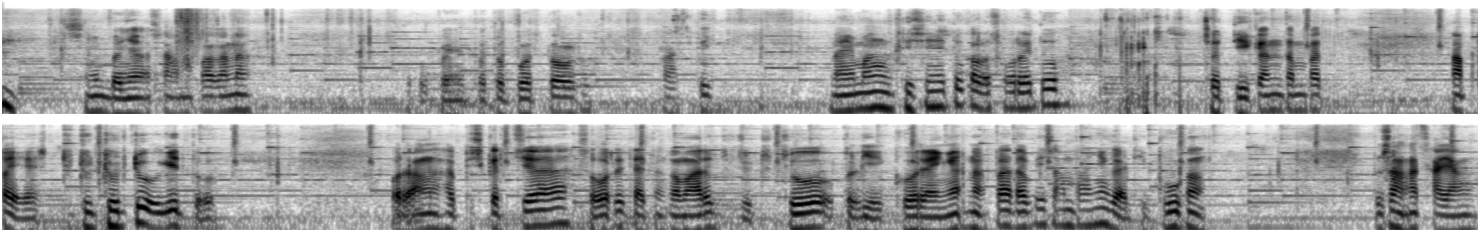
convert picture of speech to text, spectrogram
Sini banyak sampah karena banyak botol-botol plastik. Nah emang di sini tuh kalau sore tuh jadikan tempat apa ya duduk-duduk gitu orang habis kerja sore datang kemarin duduk-duduk beli gorengan apa tapi sampahnya nggak dibuang. Itu sangat sayang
